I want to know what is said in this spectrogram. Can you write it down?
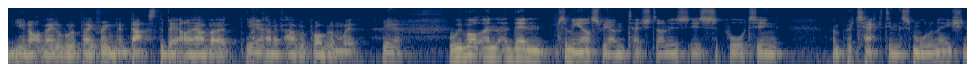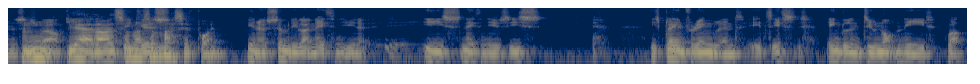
you're not available to play for England. That's the bit I have a Yeah. kind of have a problem with. Yeah, we've all, and, and then something else we haven't touched on is is supporting and protecting the smaller nations as well. Mm. Yeah, that's, that's a massive point. You know, somebody like Nathan, you know, he's Nathan Hughes. He's he's playing for England. It's it's England do not need well.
